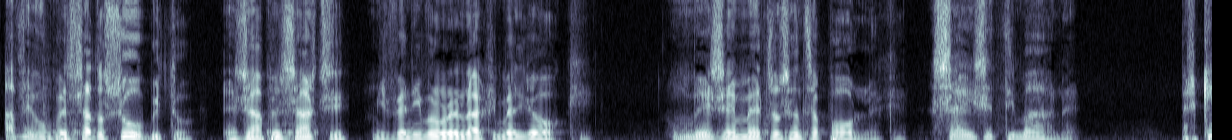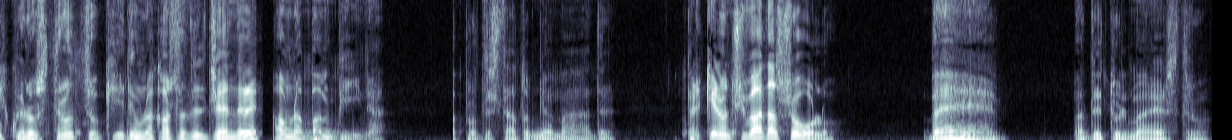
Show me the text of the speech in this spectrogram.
avevo pensato subito e già a pensarci mi venivano le lacrime agli occhi. Un mese e mezzo senza polleche, sei settimane. Perché quello stronzo chiede una cosa del genere a una bambina? ha protestato mia madre. Perché non ci va da solo? Beh, ha detto il maestro,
